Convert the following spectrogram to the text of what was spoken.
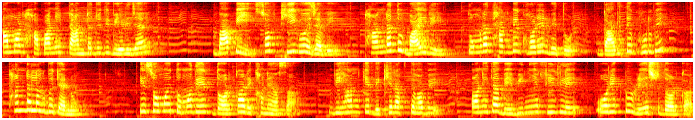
আমার হাঁপানির টানটা যদি বেড়ে যায়? বাপি, সব ঠিক হয়ে যাবে। ঠান্ডা তো বাইরে, তোমরা থাকবে ঘরের ভেতর। গাড়িতে ঘুরবে? ঠান্ডা লাগবে কেন? এ সময় তোমাদের দরকার এখানে আসা। বিহানকে দেখে রাখতে হবে। অনিতা বেবি নিয়ে ফিরলে ওর একটু রেস্ট দরকার।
